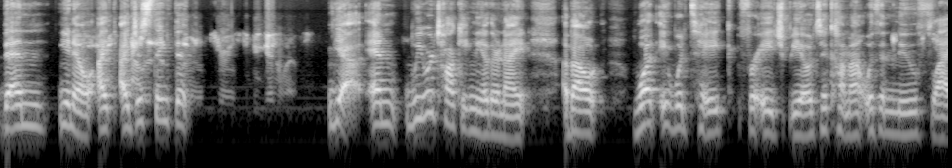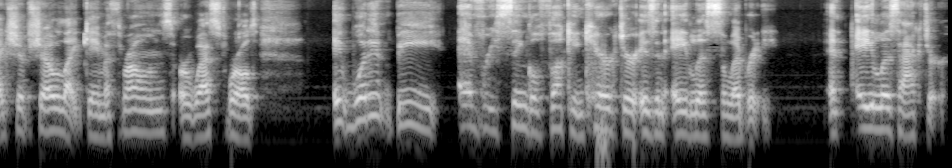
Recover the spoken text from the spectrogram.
Then you know I I just think that Series to begin with. Yeah, and we were talking the other night about what it would take for HBO to come out with a new flagship show like Game of Thrones or Westworld. It wouldn't be every single fucking character is an A-list celebrity, an A-list actor.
